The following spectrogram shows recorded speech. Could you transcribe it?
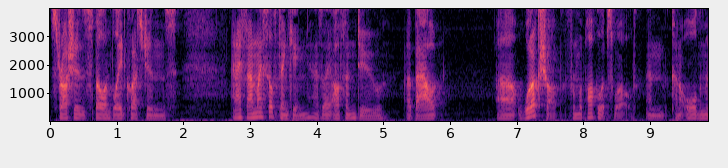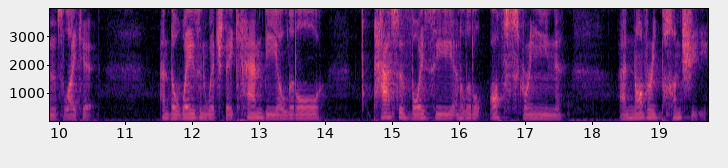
Strash's Spell and Blade questions and I found myself thinking, as I often do, about uh, Workshop from Apocalypse World and kind of the moves like it, and the ways in which they can be a little passive voicey and a little off screen and not very punchy.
